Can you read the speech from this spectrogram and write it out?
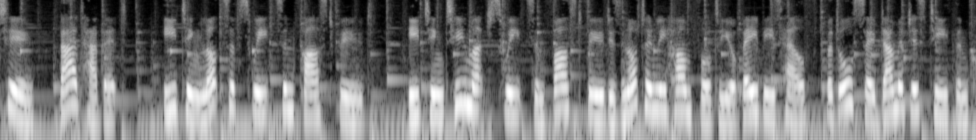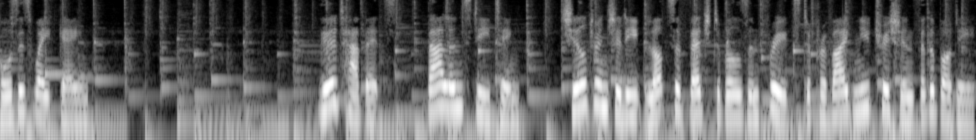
2. Bad habit. Eating lots of sweets and fast food. Eating too much sweets and fast food is not only harmful to your baby's health, but also damages teeth and causes weight gain. Good habits. Balanced eating. Children should eat lots of vegetables and fruits to provide nutrition for the body.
